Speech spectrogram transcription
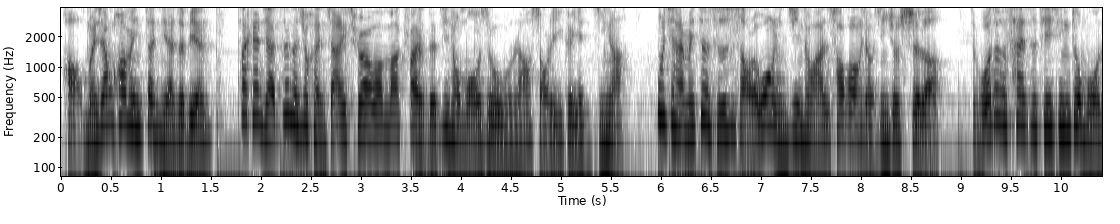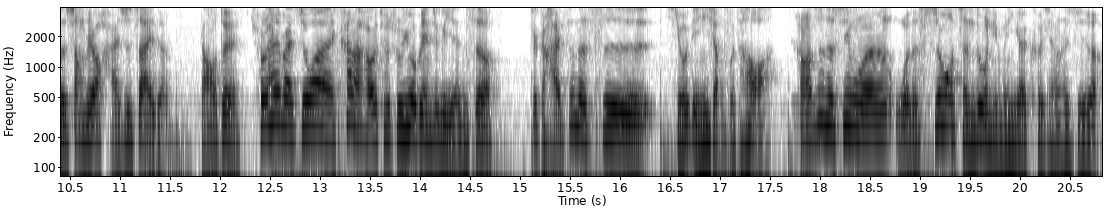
好，我们将画面暂停在这边，它看起来真的就很像 Xperia One Mark Five 的镜头模组，然后少了一个眼睛啊。目前还没证实是少了望远镜头还是超广角镜就是了。只不过这个蔡司贴心镀膜的商标还是在的。然后对，除了黑白之外，看来还会推出右边这个颜色。这个还真的是有点意想不到啊！看到这则新闻，我的失望程度你们应该可想而知了。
